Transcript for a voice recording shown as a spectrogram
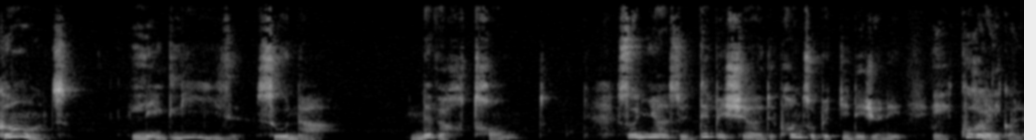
Quand l'église sonna 9h30, Sonia se dépêcha de prendre son petit déjeuner et courut à l'école.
